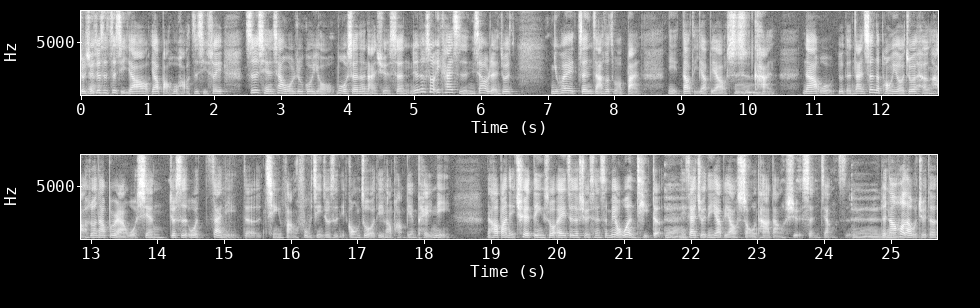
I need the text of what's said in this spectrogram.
我觉得就是自己要要保护好自己。所以之前像我如果有陌生的男学生，你那时候一开始你知道人就你会挣扎说怎么办？你到底要不要试试看？那我有的男生的朋友就会很好说，那不然我先就是我在你的琴房附近，就是你工作的地方旁边陪你。然后帮你确定说，哎，这个学生是没有问题的，你再决定要不要收他当学生这样子。对对对。然后后来我觉得。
